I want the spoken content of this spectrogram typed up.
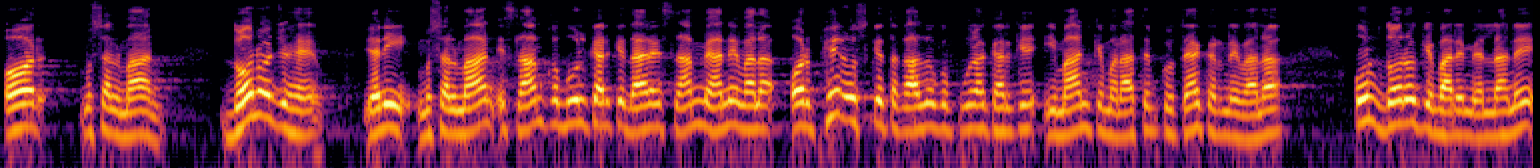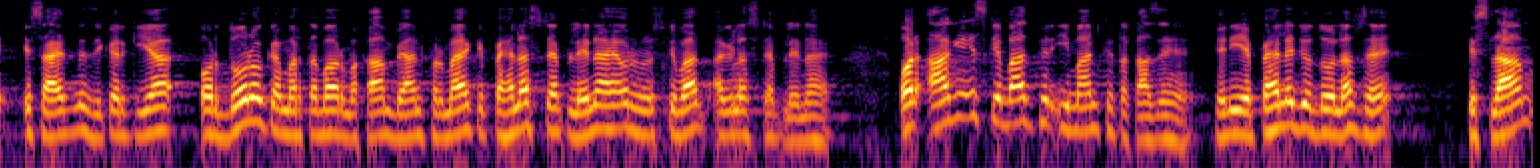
اور مسلمان۔ دونوں جو ہیں یعنی مسلمان اسلام قبول کر کے دائر اسلام میں آنے والا اور پھر اس کے تقاضوں کو پورا کر کے ایمان کے مراتب کو طے کرنے والا، ان دونوں کے بارے میں اللہ نے اس آیت میں ذکر کیا اور دونوں کا مرتبہ اور مقام بیان فرمایا کہ پہلا سٹیپ لینا ہے اور اس کے بعد اگلا سٹیپ لینا ہے۔ اور آگے اس کے بعد پھر ایمان کے تقاضے ہیں۔ یعنی یہ پہلے جو دو لفظ ہیں، اسلام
